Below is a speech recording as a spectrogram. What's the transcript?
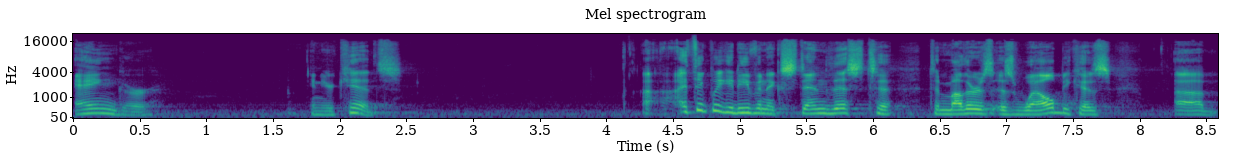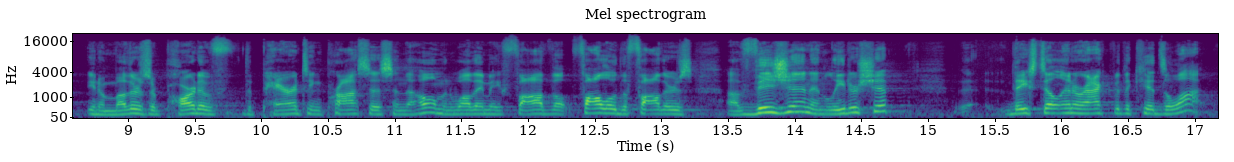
anger in your kids. I think we could even extend this to, to mothers as well because uh, you know, mothers are part of the parenting process in the home, and while they may follow, follow the father's uh, vision and leadership, they still interact with the kids a lot.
